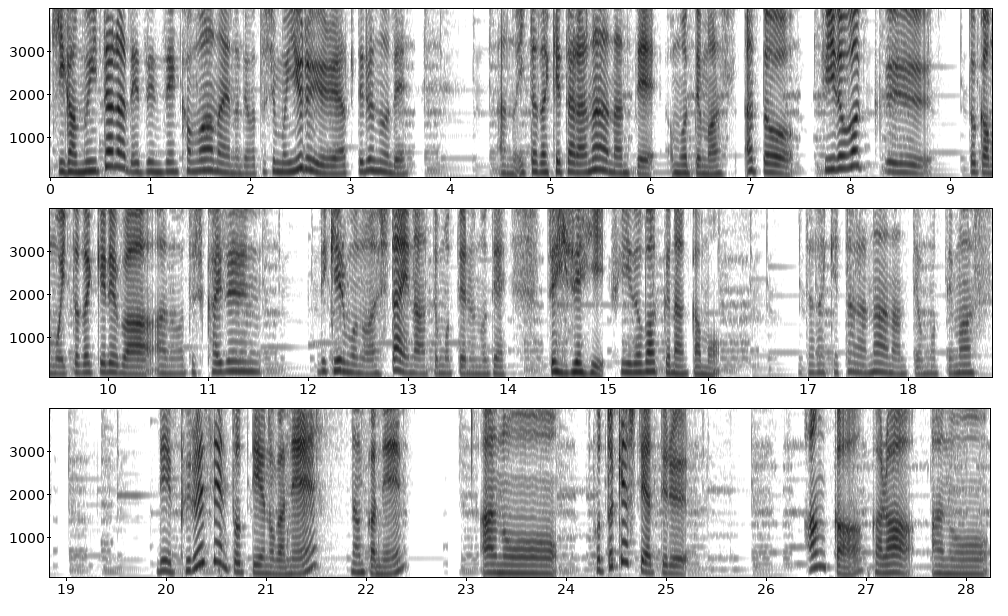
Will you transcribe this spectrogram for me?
気が向いたらで全然構わないので、私もゆるゆるやってるので、あの、いただけたらな、なんて思ってます。あと、フィードバックとかもいただければ、あの、私改善できるものはしたいなって思ってるので、ぜひぜひフィードバックなんかもいただけたらな、なんて思ってます。で、プレゼントっていうのがね、なんかね、あのポッドキャストやってるアンカーから、あの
